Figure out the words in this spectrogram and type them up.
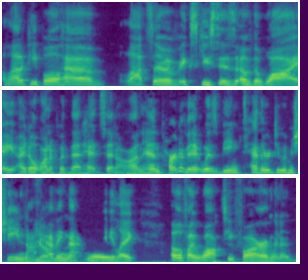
a lot of people have lots of excuses of the why I don't want to put that headset on. And part of it was being tethered to a machine, not yeah. having that really like, oh, if I walk too far, I'm going to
